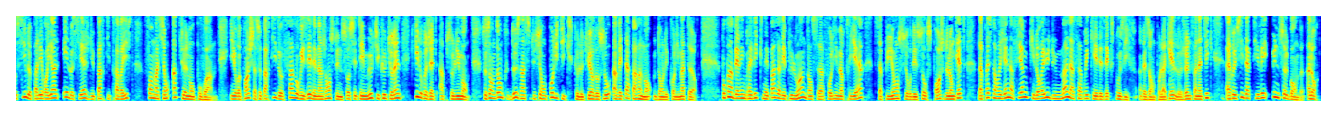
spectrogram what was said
aussi le palais royal et le siège du parti travailliste, formation actuellement au pouvoir. Il reproche à ce parti de favoriser l'émergence d'une société multiculturelle qu'il rejette absolument. Ce sont donc deux institutions politiques que le tueur d'Oslo avait apparemment dans les collimateurs. Pourquoi Behring Breivik n'est pas allé plus loin dans sa folie meurtrière, s'appuyant sur des sources proches de l'enquête, la presse norvégienne affirme qu'il aurait eu du mal à fabriquer des explosifs, raison pour laquelle le jeune fanatique a réussi d'activer une seule bombe. Alors,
